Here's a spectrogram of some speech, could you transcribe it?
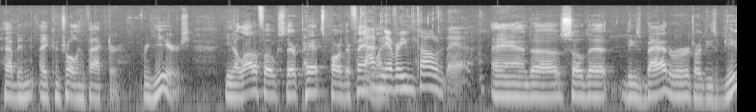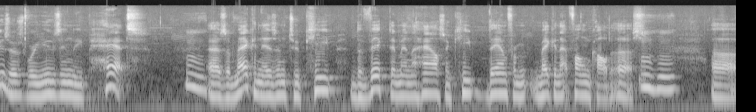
have been a controlling factor for years. You know, a lot of folks, their pets part of their family. I've never even thought of that. And uh, so that these batterers or these abusers were using the pets hmm. as a mechanism to keep the victim in the house and keep them from making that phone call to us. Mm -hmm. uh,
